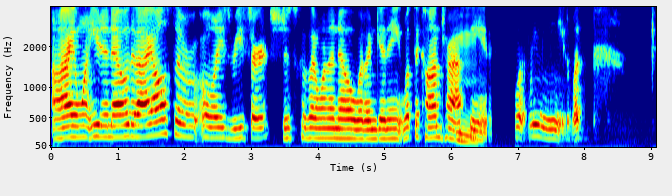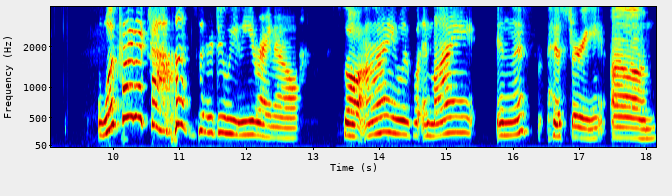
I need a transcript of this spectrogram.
I want you to know that I also always research just because I want to know what I'm getting, what the contrast Hmm. need, what we need, what what kind of concert do we need right now? So I was in my in this history, um,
